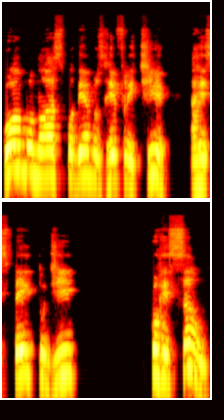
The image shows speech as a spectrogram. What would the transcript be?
Como nós podemos refletir a respeito de correção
